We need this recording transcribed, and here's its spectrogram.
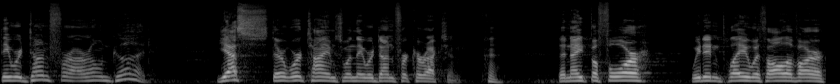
they were done for our own good. Yes, there were times when they were done for correction. the night before, we didn't play with all of our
